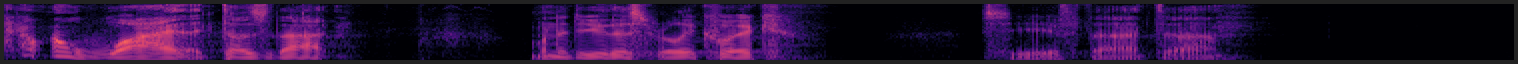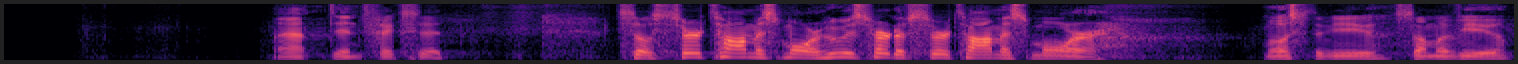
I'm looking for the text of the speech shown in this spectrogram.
I don't know why that does that. I'm going to do this really quick. See if that. Uh, ah, didn't fix it. So, Sir Thomas More. Who has heard of Sir Thomas More? Most of you, some of you.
